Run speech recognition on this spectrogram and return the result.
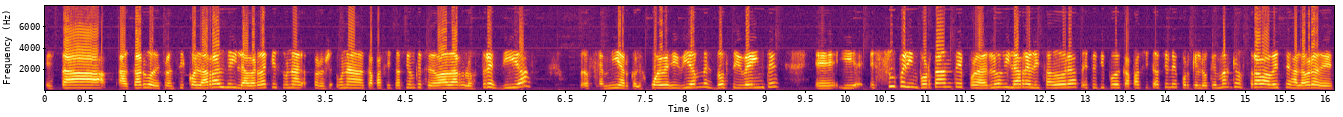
Está a cargo de Francisco Larralde y la verdad que es una, una capacitación que se va a dar los tres días, o sea, miércoles, jueves y viernes, 12 y 20, eh, y es súper importante para los y las realizadoras este tipo de capacitaciones porque lo que más nos traba a veces a la hora de,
